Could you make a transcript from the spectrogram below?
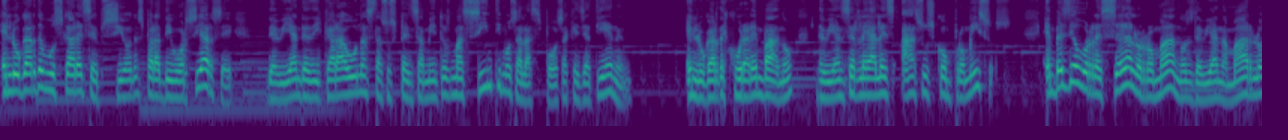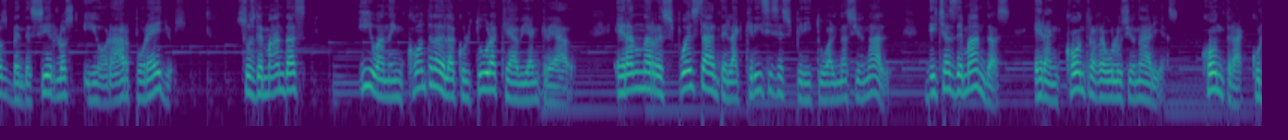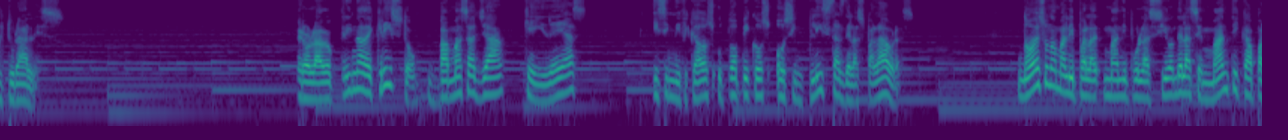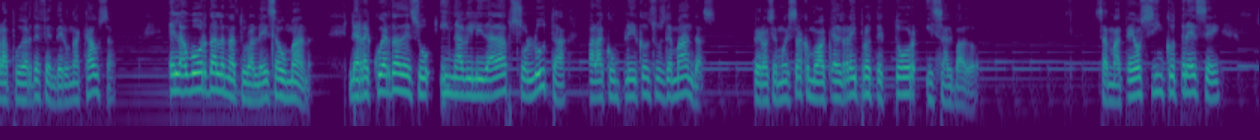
En lugar de buscar excepciones para divorciarse, debían dedicar aún hasta sus pensamientos más íntimos a la esposa que ya tienen. En lugar de jurar en vano, debían ser leales a sus compromisos. En vez de aborrecer a los romanos, debían amarlos, bendecirlos y orar por ellos. Sus demandas iban en contra de la cultura que habían creado. Eran una respuesta ante la crisis espiritual nacional. Dichas demandas eran contrarrevolucionarias, contraculturales. Pero la doctrina de Cristo va más allá que ideas y significados utópicos o simplistas de las palabras. No es una manipulación de la semántica para poder defender una causa. Él aborda la naturaleza humana, le recuerda de su inhabilidad absoluta para cumplir con sus demandas, pero se muestra como aquel rey protector y salvador. San Mateo 5:13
